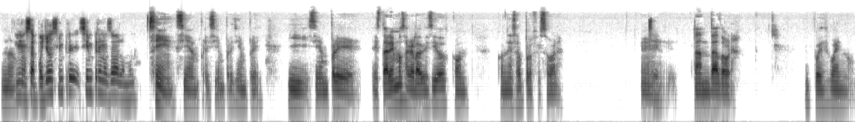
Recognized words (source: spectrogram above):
¿no? Nos apoyó, siempre, siempre nos daba la mano. Sí, siempre, siempre, siempre. Y siempre estaremos agradecidos con, con esa profesora eh, tan dadora. Y pues bueno,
